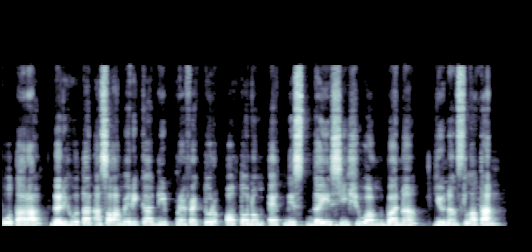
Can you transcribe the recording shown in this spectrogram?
ke utara dari hutan asal Amerika di prefektur otonom etnis Dai Shishuang Bana, Yunan Selatan.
